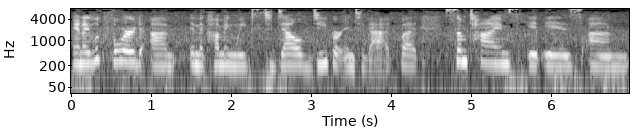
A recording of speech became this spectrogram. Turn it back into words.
And I look forward um, in the coming weeks to delve deeper into that. But sometimes it is um,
